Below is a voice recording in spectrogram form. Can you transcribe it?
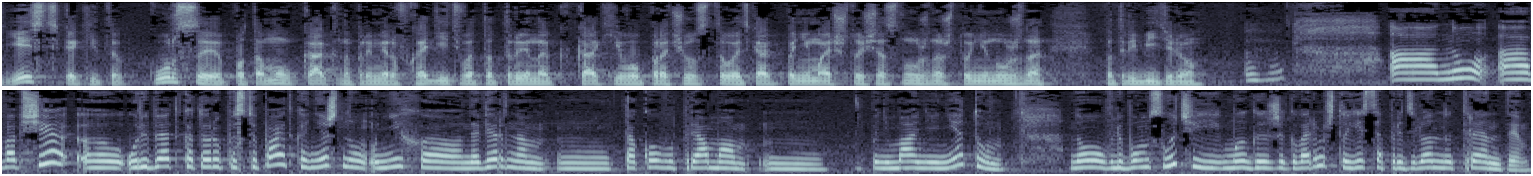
есть какие-то курсы по тому, как, например, входить в этот рынок, как его прочувствовать, как понимать, что сейчас нужно, что не нужно потребителю? Угу. А, ну, а вообще э, у ребят, которые поступают, конечно, у них, э, наверное, такого прямо понимания нету, но в любом случае мы же говорим, что есть определенные тренды.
